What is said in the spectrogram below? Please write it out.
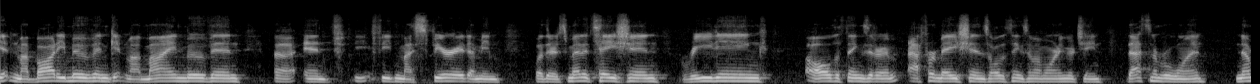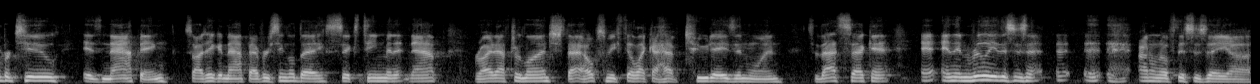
getting my body moving, getting my mind moving, uh, and f- feeding my spirit. I mean, whether it's meditation, reading, all the things that are affirmations, all the things in my morning routine. That's number one. Number two is napping. So I take a nap every single day, 16 minute nap right after lunch. That helps me feel like I have two days in one. So that's second. And, and then really, this isn't, uh, uh, I don't know if this is a, uh,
